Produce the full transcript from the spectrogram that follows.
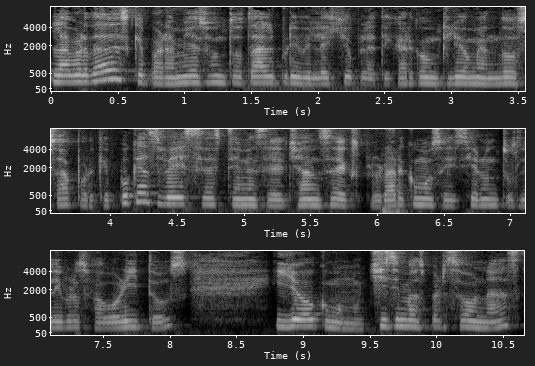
La verdad es que para mí es un total privilegio platicar con Clio Mendoza porque pocas veces tienes el chance de explorar cómo se hicieron tus libros favoritos y yo, como muchísimas personas,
